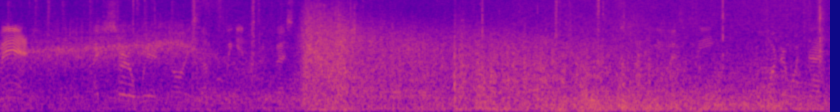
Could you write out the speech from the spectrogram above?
Man, I just heard a weird noise. How about we get to investigate? USB. I wonder what that is.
